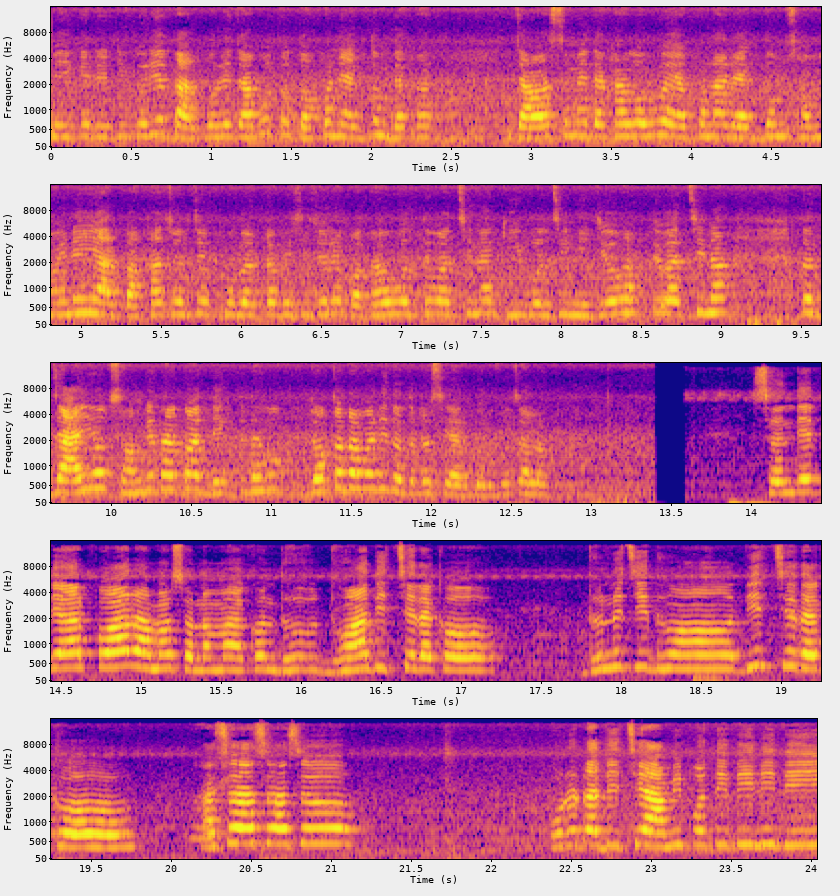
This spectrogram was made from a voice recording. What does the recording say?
মেয়েকে রেডি করিয়ে তারপরে যাব। তো তখন একদম দেখা, যাওয়ার সময় দেখা করব। এখন আর একদম সময় নেই, আর পাখা চলছে, খুব একটা বেশি জোরে কথাও বলতে পারছি না, কি বলছি নিজেও ভাবতে পারছি না। তো যাই হোক, সঙ্গে থাকো আর দেখতে থাকো, যতটা পারি ততটা শেয়ার করব। চলো। সন্ধ্যে দেওয়ার পর আমার সোনামা এখন ধোঁয়া দিচ্ছে, দেখো। ধুনুচি ধোঁয়া দিচ্ছে, দেখো। আসো আসো আসো। পুরোটা দিচ্ছে, আমি প্রতিদিনই দিই।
